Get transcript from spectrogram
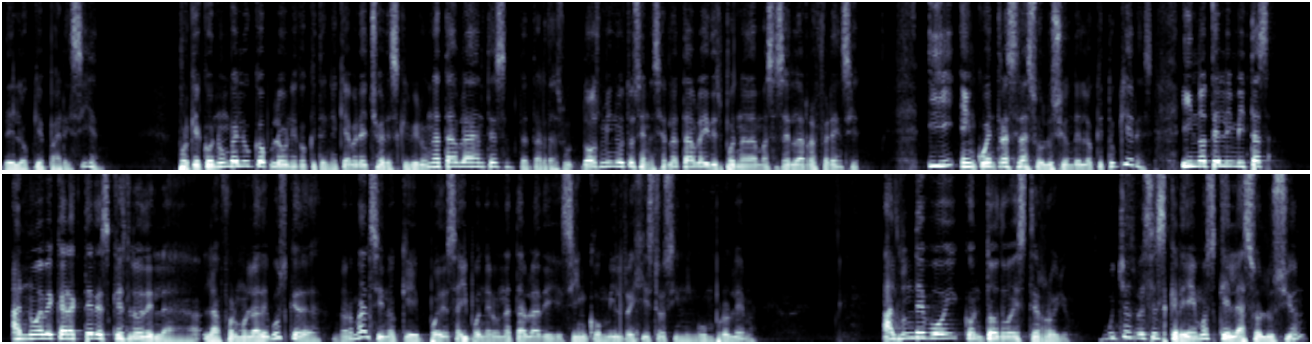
de lo que parecían. Porque con un VLOOKUP lo único que tenía que haber hecho era escribir una tabla antes, te tardas dos minutos en hacer la tabla y después nada más hacer la referencia. Y encuentras la solución de lo que tú quieres. Y no te limitas a nueve caracteres, que es lo de la, la fórmula de búsqueda normal, sino que puedes ahí poner una tabla de 5000 registros sin ningún problema. ¿A dónde voy con todo este rollo? Muchas veces creemos que la solución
